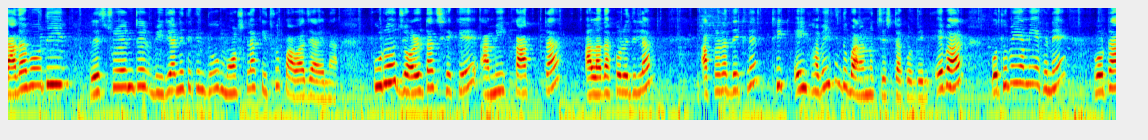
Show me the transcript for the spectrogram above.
দাদা বৌদির রেস্টুরেন্টের বিরিয়ানিতে কিন্তু মশলা কিছু পাওয়া যায় না। পুরো জলটা ছেঁকে আমি কাকটা আলাদা করে দিলাম। আপনারা দেখলেন ঠিক এইভাবেই কিন্তু বানানোর চেষ্টা করবেন। এবার প্রথমেই আমি এখানে গোটা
